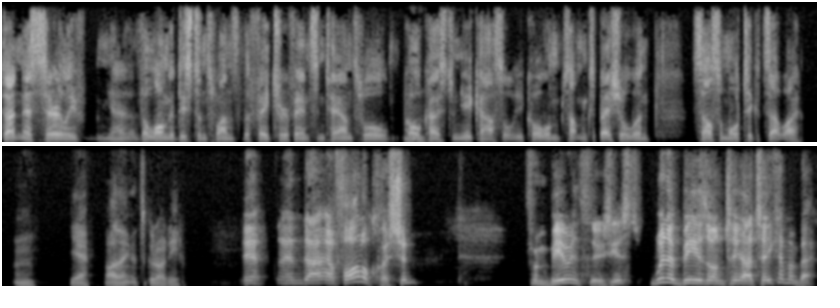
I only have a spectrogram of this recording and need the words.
don't necessarily, you know, the longer distance ones, the feature events in Townsville, Mm. Gold Coast, and Newcastle. You call them something special and sell some more tickets that way. yeah, I think that's a good idea. Yeah, and uh, our final question from beer enthusiast: When are beers on TRT coming back?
